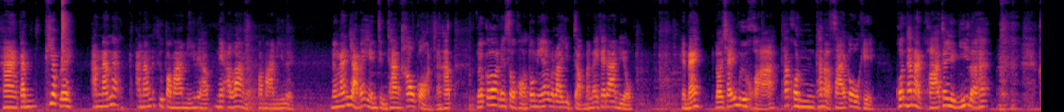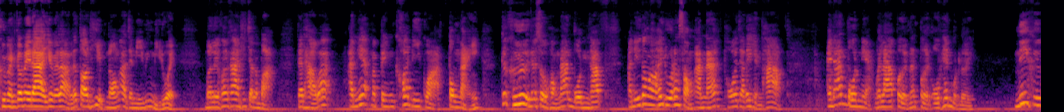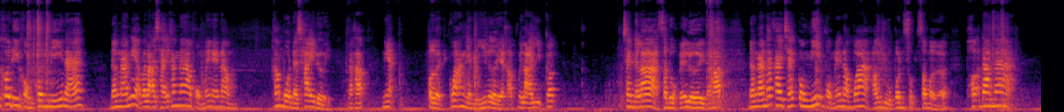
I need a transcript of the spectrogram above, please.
ห่างกันเพียบเลย อันนั้นอะ อันนั้นคือประมาณนี้เลยครับ เนี่ยอันล่างประมาณนี้เลย ดังนั้นอยากให้เห็นถึงทางเข้าก่อนนะครับ แล้วก็ในส่วนของตรงนี้เวลาหยิบจับมันได้แค่ด้านเดียว เห็นไหมเราใช้มือขวา ถ้าคนถนัดซ้ายก็โอเค คนถนัดขวาจะอย่างนี้เหรอฮะ คือมันก็ไม่ได้ใช่ไหมล่ะ แล้วตอนที่หยิบน้องอาจจะมีวิ่งหนีด้วย มันเลยค่อนข้างที่จะลำบาก แต่ถามว่าอันเนี้ยมันเป็นข้อดีกว่าตรงไหน ก็คือในส่วนของด้านบนครับ อันนี้ต้องเอาให้ดูทั้งสองอันนะ เพราะว่าจะได้เห็นภาพ ไอ้ด้านบนเนี่ยเวลาเปิดมันเปิดโอเพนหมดเลย นี่คือข้อดีของกรงนี้นะ ดังนั้นเนี่ยเวลาใช้ข้างหน้าผมไม่แนะนำข้างบนจะใช่เลยนะครับ เนี่ยเปิดกว้างอย่างนี้เลยครับ เวลาหยิบก็ใช้เมล่าสะดวกได้เลยนะครับ ดังนั้นถ้าใครใช้กรงนี้ผมแนะนำว่าเอาอยู่บนสุดเสมอ เพราะด้านหน้า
